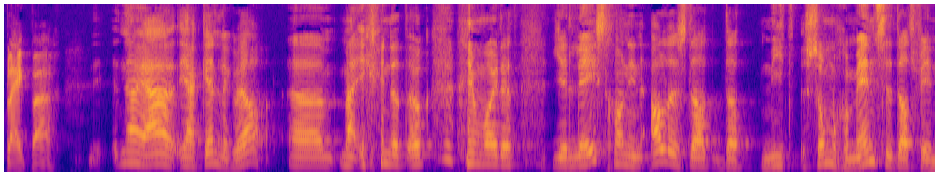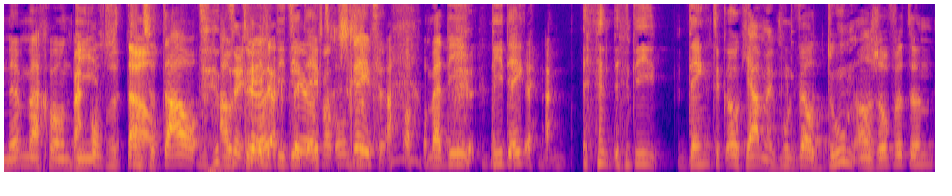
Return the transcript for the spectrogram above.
blijkbaar. Nou ja, ja kennelijk wel. Ehm, maar ik vind dat ook heel mooi dat je leest gewoon in alles dat, dat niet sommige mensen dat vinden, maar gewoon Maar die onze taal. onze taalauteur die dit heeft geschreven. Maar die, die, denkt, die denkt natuurlijk ook, ja, maar ik moet wel doen alsof het een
